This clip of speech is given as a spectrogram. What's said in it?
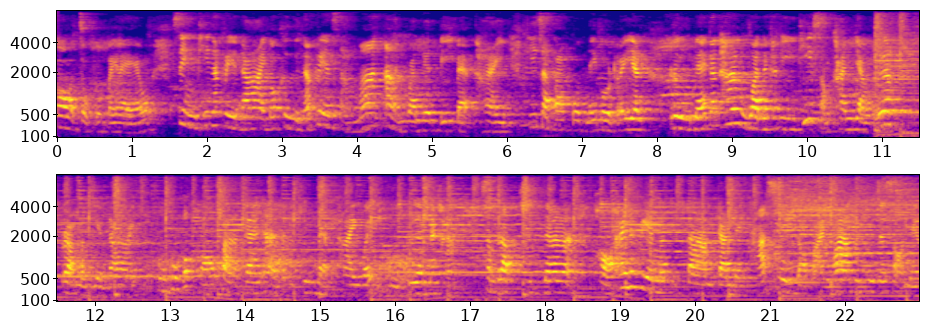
ก็จบลงไปแล้ว สิ่งที่นักเรียนได้ก็คือนักเรียนสามารถอ่านวันเรียนปีแบบไทย ที่จะปรากฏในบทเรียน หรือแม้กระทั่งวรรณคดีที่สำคัญอย่างเรื่องรามเกียรติ์ได้คุณครูก็ขอฝากการอ่านปฏิทินแบบไทยไว้อีกหนึ่งเรื่องนะคะสำหรับหรับคลิปหน้า ขอให้นักเรียนมาติดตามกันในคลาสรูมต่อไปว่าคุณครูจะสอนในเรื่อ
